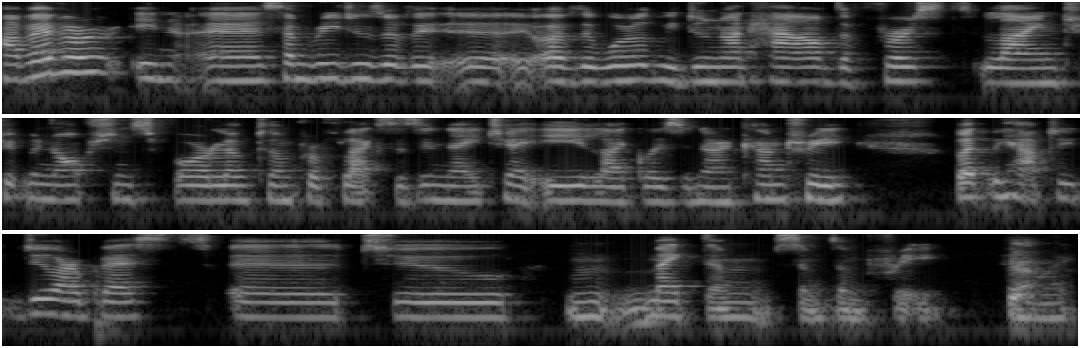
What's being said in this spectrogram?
However, in uh, some regions of the uh, of the world, we do not have the first line treatment options for long-term prophylaxis in HAE, likewise in our country. But we have to do our best uh, to m- make them symptom-free. Yeah. Anyway.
